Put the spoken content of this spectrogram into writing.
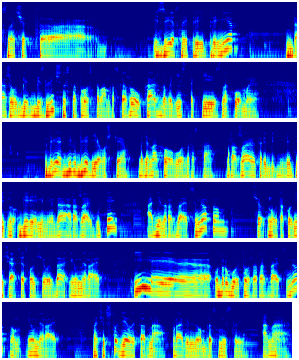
Значит, э, известный пример, даже без, безличностно просто вам расскажу, у каждого есть такие знакомые. Две, две девушки одинакового возраста рожают, ну, беременеют, да, рожают детей. Один рождается мертвым, ну, такое несчастье случилось, да, и умирает. И э, у другой тоже рождается мертвым и умирает. Значит, что делает одна? Правильный образ мыслей. Она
